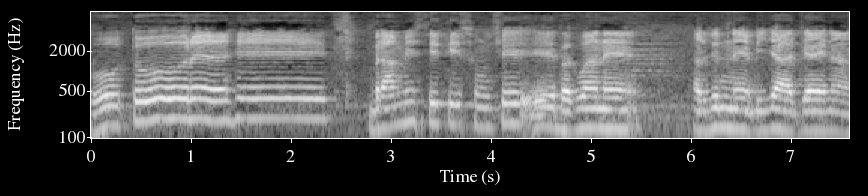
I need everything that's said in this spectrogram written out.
હોતો રહે. બ્રાહ્મી સ્થિતિ શું છે એ ભગવાને અર્જુનને બીજા અધ્યાયના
